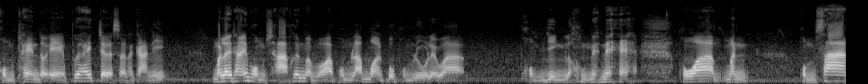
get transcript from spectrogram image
ผมเทรนตัวเองเพื่อให้เจอสถานการณ์นี้ มันเลยทำให้ผมช้าขึ้นแบบว่าผมรับบอลปุ๊บผมรู้เลยว่า ผมยิงลงแน่ๆเพราะว่ามันผมสร้าง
